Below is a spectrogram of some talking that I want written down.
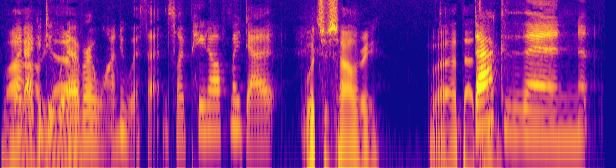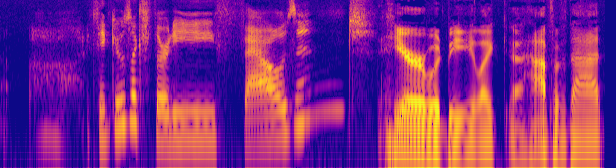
Wow, like I could do yeah. whatever I wanted with it. And so I paid off my debt. What's your salary uh, at that Back time? then, I think it was like thirty thousand Here would be like uh, half of that,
